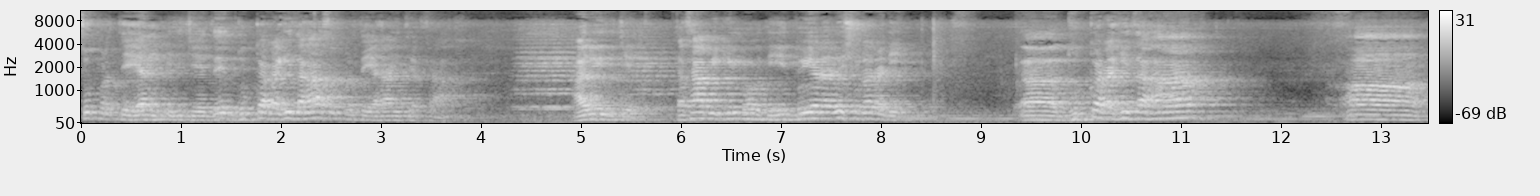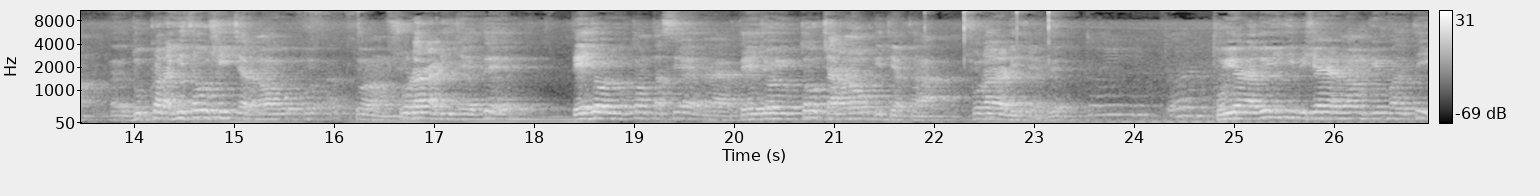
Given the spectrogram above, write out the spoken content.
सुप्रत्ययन् इति चेत् दुःखरहितः सुप्रत्ययः इत्यर्थः। अरु इति चेत् तथापि किं भवति तुयरडि शुररडि दुःखरहितः दुःखरहितौ श्रीचरणौ शुडरडि चेत् तेजोयुक्तं तस्य तेजोयुक्तौ चरणौ इत्यर्थः शुडरडि चेत् तुयररु इति विशेषणं किं वदति?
